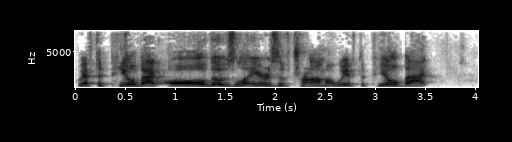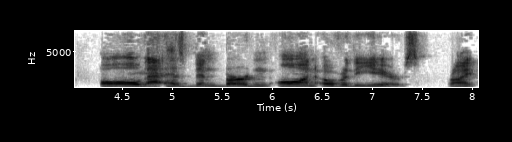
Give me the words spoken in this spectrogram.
we have to peel back all those layers of trauma. We have to peel back all that has been burdened on over the years, right?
